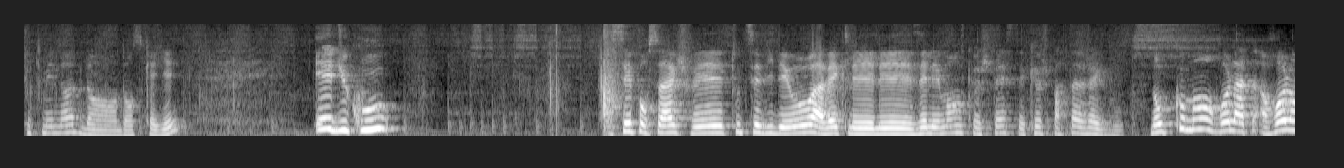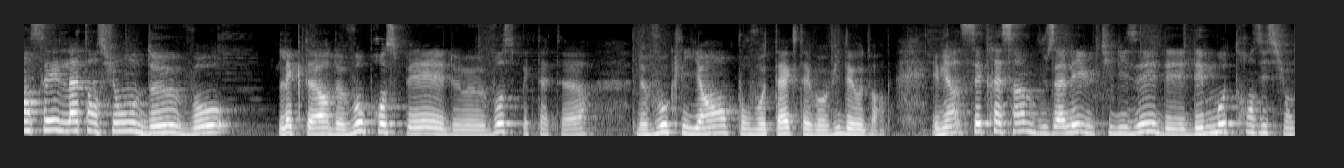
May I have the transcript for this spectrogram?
toutes, mes notes dans, dans ce cahier. Et du coup, c'est pour ça que je fais toutes ces vidéos avec les, éléments que je teste et que je partage avec vous. Donc comment relancer l'attention de vos lecteurs, de vos prospects, de vos spectateurs, de vos clients pour vos textes et vos vidéos de vente Eh bien c'est très simple, vous allez utiliser des, mots de transition.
